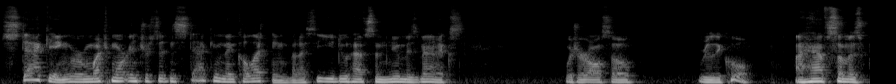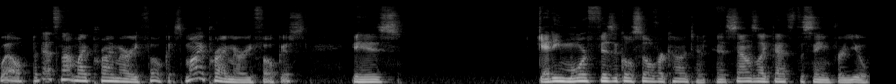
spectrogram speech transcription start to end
stacking or much more interested in stacking than collecting, but I see you do have some numismatics, which are also really cool. I have some as well, but that's not my primary focus. My primary focus is getting more physical silver content, and it sounds like that's the same for you.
